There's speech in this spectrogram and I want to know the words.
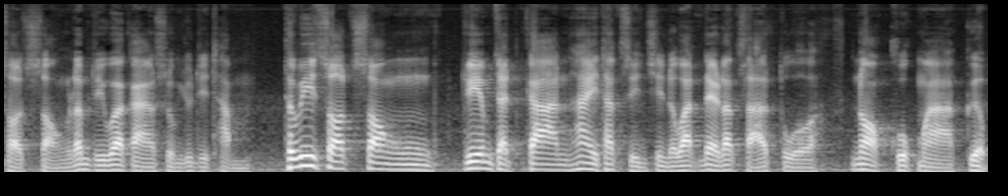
สอดส่องรัฐมนตรีว่าการกระทรวงยุติธรรม ทวีสอดส่องเตรียมจัดการให้ทักษิณชินวัตรได้รักษาตัวนอกคุกมาเกือบ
